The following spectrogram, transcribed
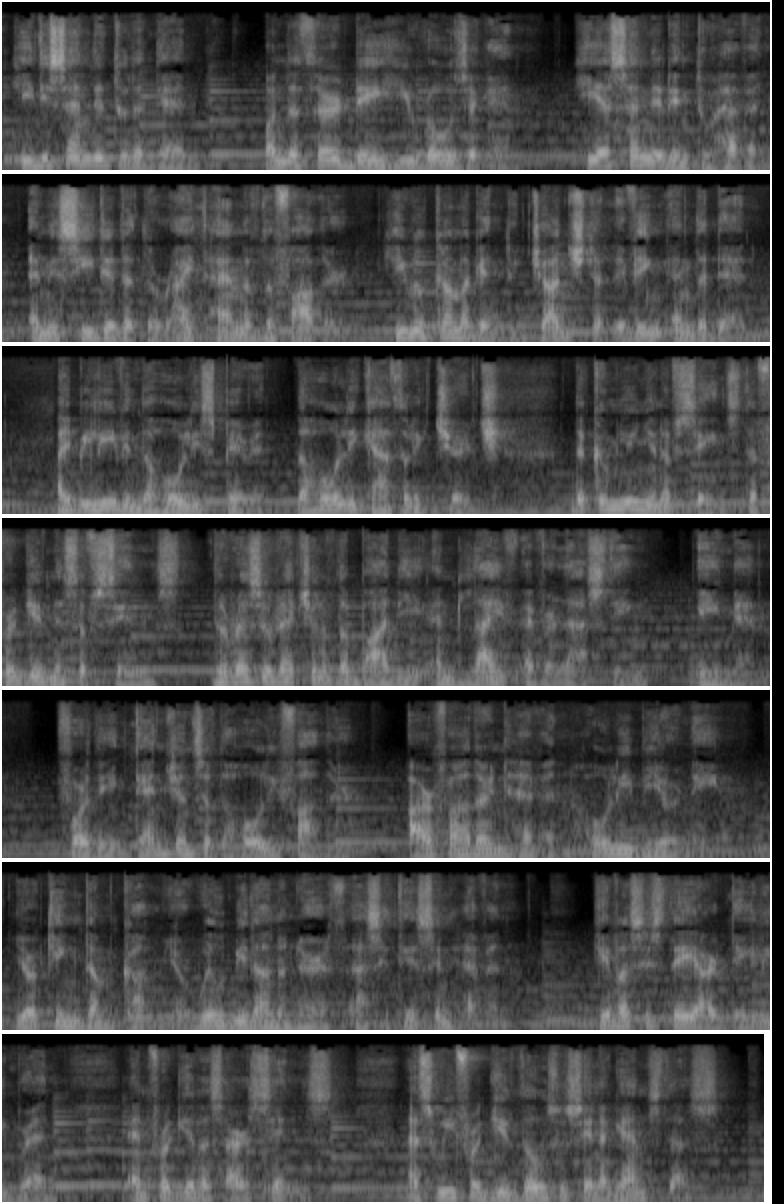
He descended to the dead. On the third day he rose again. He ascended into heaven and is seated at the right hand of the Father. He will come again to judge the living and the dead. I believe in the Holy Spirit, the Holy Catholic Church, the communion of saints, the forgiveness of sins, the resurrection of the body, and life everlasting. Amen. For the intentions of the Holy Father, Our Father in heaven, holy be your name. Your kingdom come, your will be done on earth as it is in heaven. Give us this day our daily bread, and forgive us our sins, as we forgive those who sin against us.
